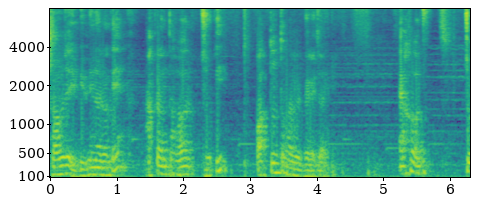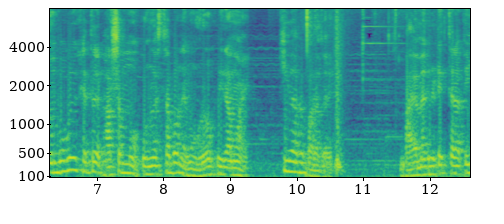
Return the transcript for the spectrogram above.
সহজেই বিভিন্ন রোগে আক্রান্ত হওয়ার ঝুঁকি অত্যন্তভাবে বেড়ে যায়। এখন চৌম্বকীয় ক্ষেত্রে ভারসাম্য পুনঃস্থাপন এবং রোগ নিরাময় কীভাবে করা যায়? বায়োম্যাগনেটিক থেরাপি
